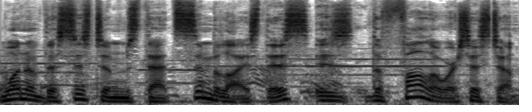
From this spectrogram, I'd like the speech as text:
One of the systems that symbolize this is the follower system.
